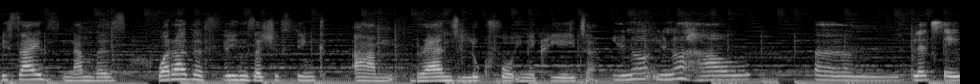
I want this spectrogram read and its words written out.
besides numbers what are the things that you think um, brands look for in a creator? You know you know how um, let's say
